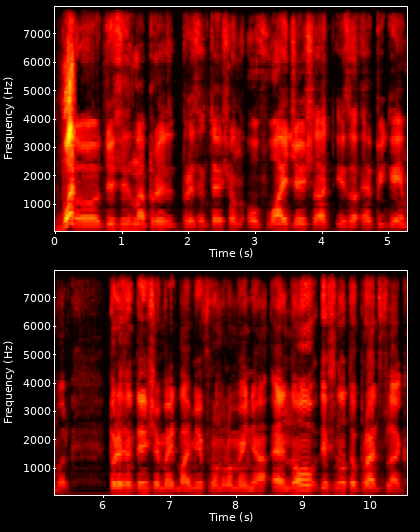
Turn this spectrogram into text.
What? Uh, this is my pre presentation of why Jschlatt is a epic gamer. Presentation made by me from Romania. And no, this is not a pride flag.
